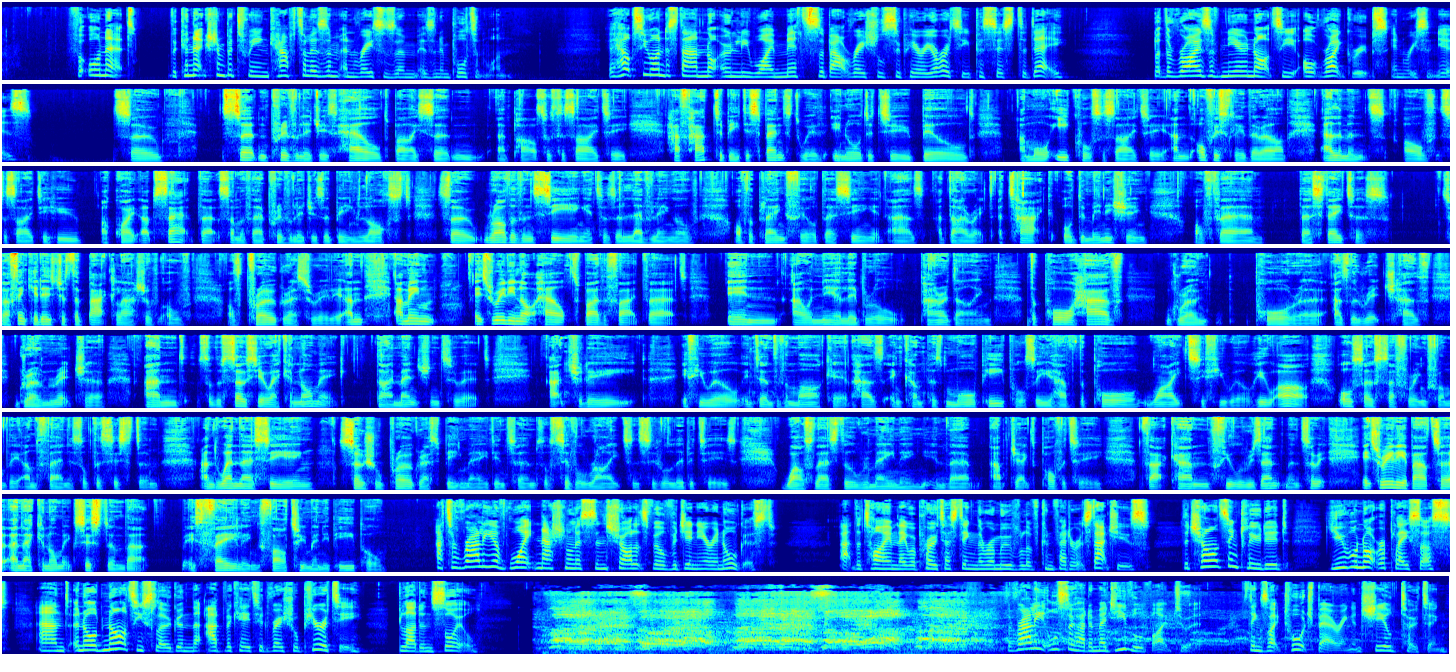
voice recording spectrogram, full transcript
For Ornette, the connection between capitalism and racism is an important one. It helps you understand not only why myths about racial superiority persist today, but the rise of neo Nazi alt right groups in recent years. So, certain privileges held by certain uh, parts of society have had to be dispensed with in order to build a more equal society. And obviously, there are elements of society who are quite upset that some of their privileges are being lost. So rather than seeing it as a leveling of, of the playing field, they're seeing it as a direct attack or diminishing of their, their status. So I think it is just a backlash of, of, of progress, really. And I mean, it's really not helped by the fact that in our neoliberal paradigm, the poor have grown poorer as the rich have grown richer. And so the socio-economic dimension to it actually, if you will, in terms of the market, has encompassed more people. So you have the poor whites, if you will, who are also suffering from the unfairness of the system. And when they're seeing social progress being made in terms of civil rights and civil liberties, whilst they're still remaining in their abject poverty, that can fuel resentment. So it, it's really about a, an economic system that is failing far too many people. At a rally of white nationalists in Charlottesville, Virginia in August, at the time they were protesting the removal of Confederate statues, the chants included, You will not replace us, and an old Nazi slogan that advocated racial purity, blood and soil. Blood and soil! Blood and soil! The rally also had a medieval vibe to it, things like torch bearing and shield toting.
